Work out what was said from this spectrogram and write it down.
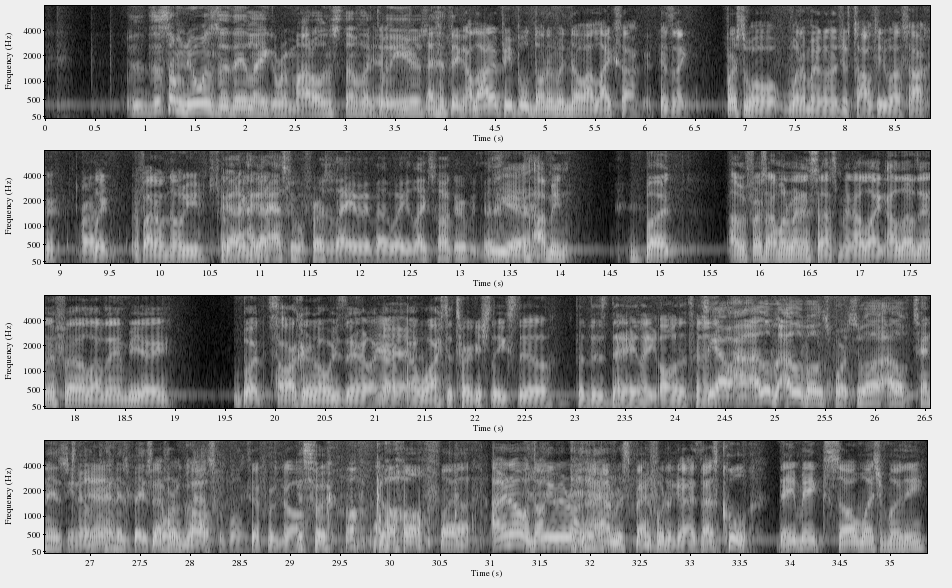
there's some new ones that they like remodel and stuff like Yeah. through the years. That's the thing. A lot of people don't even know I like soccer because, like, first of all, what am I gonna just talk to you about soccer? Right. Like, if I don't know you, I gotta, I gotta ask people first. Like, hey, by the way, you like soccer? Because Yeah, I mean, but I mean, first I'm a Renaissance man. I like, I love the NFL, I love the NBA, but soccer is always there. Like, Yeah. I, I watch the Turkish league still to this day, like all the time. see, I, I love I love all the sports too. I love, I love tennis. You know, tennis, baseball, except for golf. basketball. Except for golf. It's for golf. golf. I know. Don't get me wrong. I have respect for the guys. That's cool. They make so much money.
